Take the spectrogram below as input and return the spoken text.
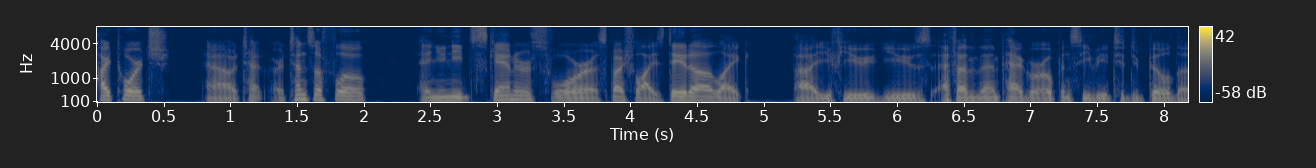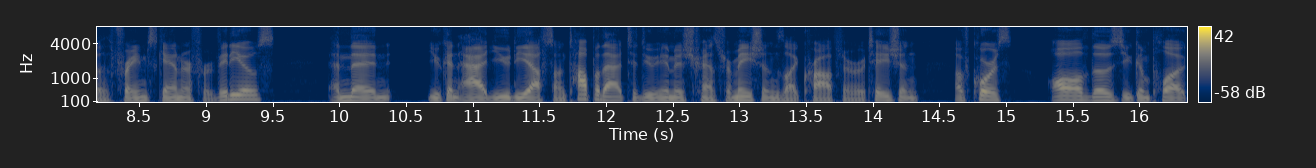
PyTorch uh, or TensorFlow, and you need scanners for specialized data, like uh, if you use FFmpeg or OpenCV to build a frame scanner for videos, and then you can add UDFs on top of that to do image transformations like crops and rotation. Of course, all of those you can plug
